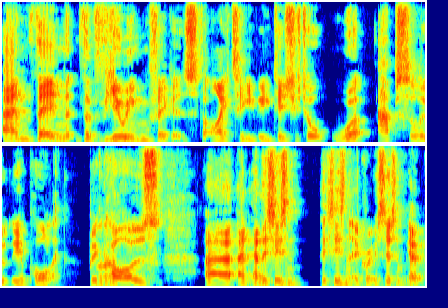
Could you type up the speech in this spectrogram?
and then the viewing figures for ITV Digital were absolutely appalling because, right. uh, and and this isn't this isn't a criticism. You know,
